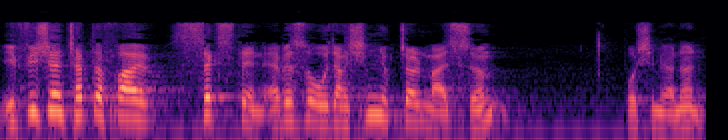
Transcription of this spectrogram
Ephesians chapter 5, 16, 에베소 5장 16절 말씀 보시면은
